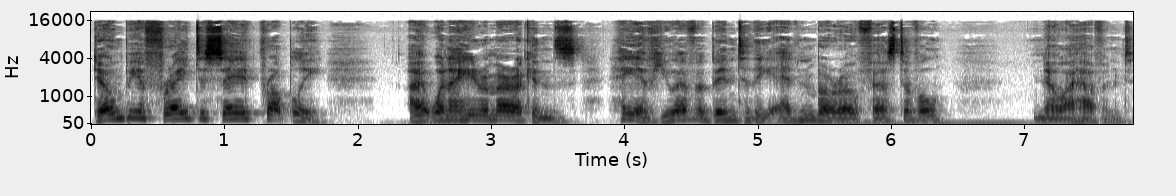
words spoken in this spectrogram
Don't be afraid to say it properly. I, when I hear Americans, hey, have you ever been to the Edinburgh Festival? No, I haven't.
